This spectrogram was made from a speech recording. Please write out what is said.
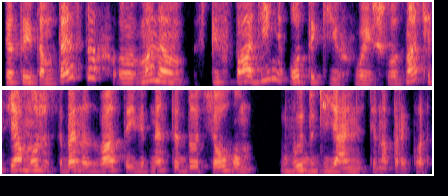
п'яти там тестах е, в мене співпадінь от таких вийшло. Значить, я можу себе назвати і віднести до цього виду діяльності, наприклад.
